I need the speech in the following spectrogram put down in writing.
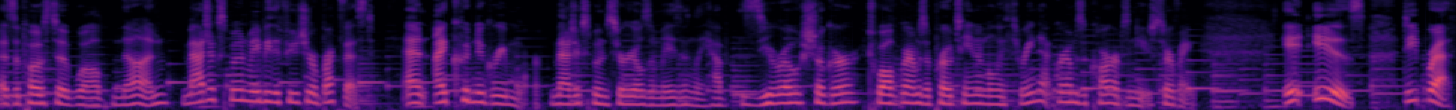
as opposed to, well, none, Magic Spoon may be the future of breakfast. And I couldn't agree more. Magic Spoon cereals amazingly have zero sugar, 12 grams of protein, and only 3 net grams of carbs in each serving. It is deep breath.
